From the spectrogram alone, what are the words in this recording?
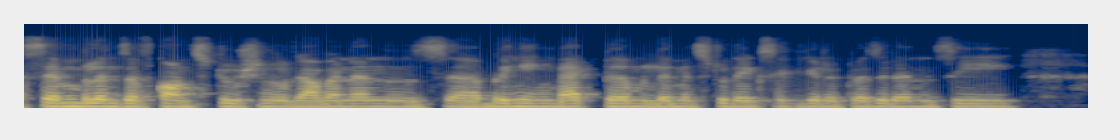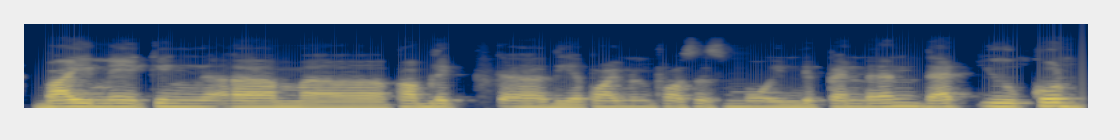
a semblance of constitutional governance, uh, bringing back term limits to the executive presidency, by making um, uh, public uh, the appointment process more independent, that you could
